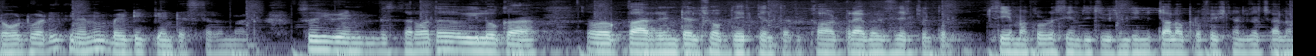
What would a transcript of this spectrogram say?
డౌట్ పడి తినని బయటికి గెంటేస్తారు అనమాట సో ఇవి తర్వాత వీళ్ళు ఒక కార్ రెంటల్ షాప్ దగ్గరికి వెళ్తారు కార్ ట్రావెల్స్ దగ్గరికి వెళ్తారు. సేమ్ అక్కడ కూడా సేమ్ సిచ్యువేషన్ దీన్ని చాలా ప్రొఫెషనల్గా చాలా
